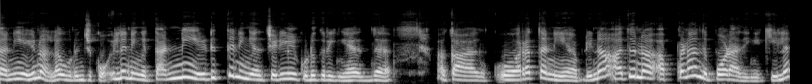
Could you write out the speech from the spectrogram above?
தண்ணியையும் நல்லா உறிஞ்சிக்கும் இல்லை நீங்க தண்ணி எடுத்து நீங்க செடிகள் கொடுக்குறீங்க இந்த க ஒர தண்ணிய அது நான் அப்போனா அந்த போடாதீங்க கீழே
